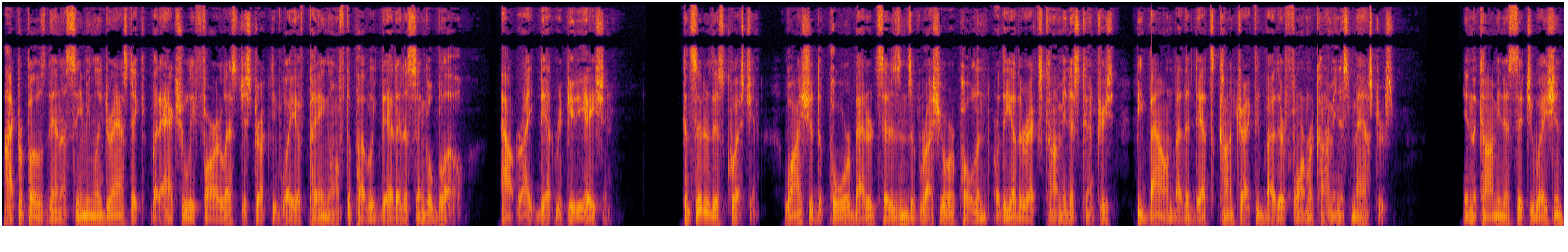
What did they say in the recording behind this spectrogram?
I propose then a seemingly drastic, but actually far less destructive way of paying off the public debt at a single blow outright debt repudiation. Consider this question why should the poor, battered citizens of Russia or Poland or the other ex communist countries be bound by the debts contracted by their former communist masters? In the communist situation,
